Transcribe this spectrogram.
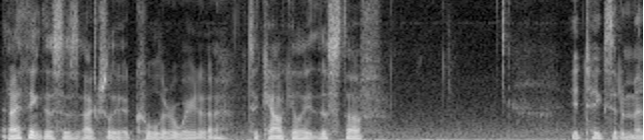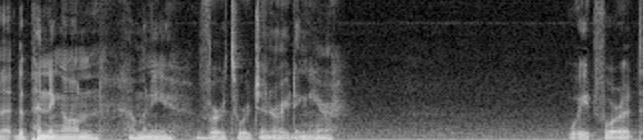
And I think this is actually a cooler way to, to calculate this stuff. It takes it a minute, depending on how many verts we're generating here. Wait for it.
